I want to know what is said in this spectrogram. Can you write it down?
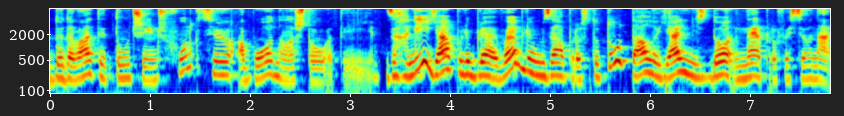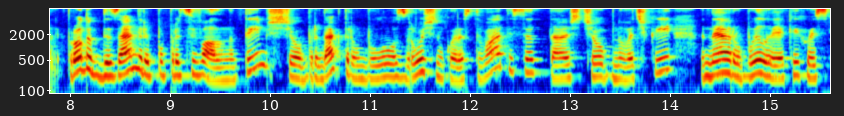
додавати ту чи іншу функцію або налаштовувати її. Взагалі, я полюбляю Weblium за простоту та лояльність до непрофесіоналів. Продукт-дизайнери попрацювали над тим, щоб редакторам було зручно користуватися та щоб новачки не робили якихось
